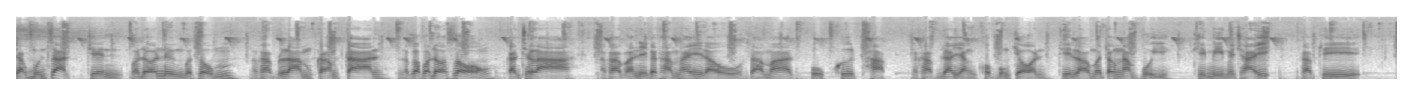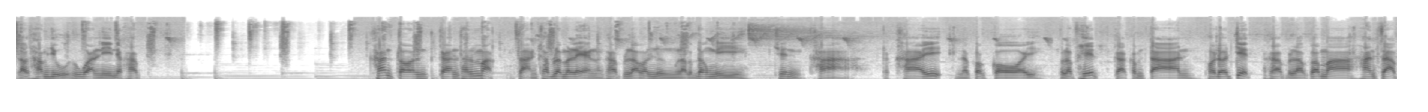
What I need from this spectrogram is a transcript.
จากมูลสัตว์ เช่นพดอหนึ่งผสมนะครับลำกับน้ำตาล แล้วก็พดอสองกัญชลา นะครับ อันนี้ก็ทำให้เราสามารถปลูกพืชผักนะครับ ได้อย่างครบวงจรที่เราไม่ต้องนำปุ๋ยเคมีมาใช้นะครับที่เราทำอยู่ทุกวันนี้นะครับ ขั้นตอนการทำหมักสารขับไล่แมลงนะครับ เราวันหนึ่งเราก็ต้องมีเช่นข่าตะไคร้แล้วก็กอยประเภทกากน้ำตาลพอดอเจ็ดนะครับ เราก็มาหั่นสับ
